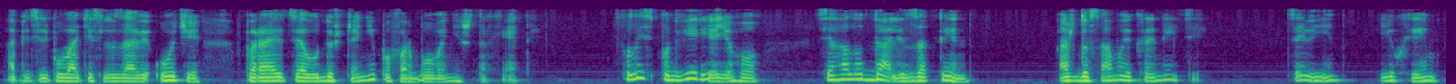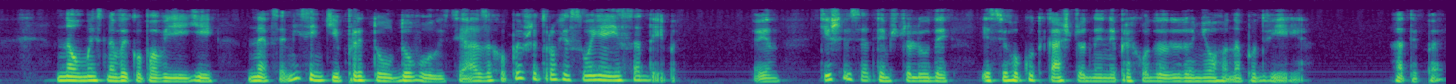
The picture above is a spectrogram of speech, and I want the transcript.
а підсліпуваті сльозаві очі впираються у дощані пофарбовані штахети. Колись подвір'я його сягало далі за тин, аж до самої криниці. Це він, Юхим, навмисне викопав її не в самісінький притул до вулиці, а захопивши трохи своєї садиби. Він тішився тим, що люди із цього кутка щоднини приходили до нього на подвір'я. А тепер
